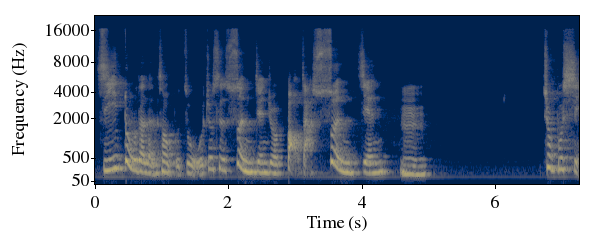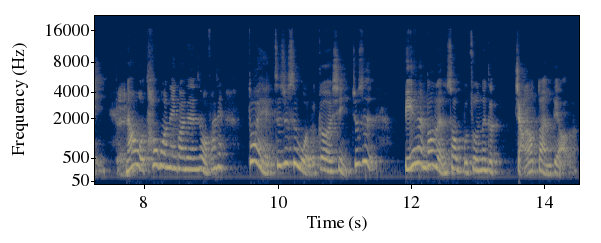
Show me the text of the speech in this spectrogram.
极度的忍受不住，我就是瞬间就会爆炸，瞬间，嗯。就不行。然后我透过那关这件事，我发现，对，这就是我的个性，就是别人都忍受不住那个脚要断掉了，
